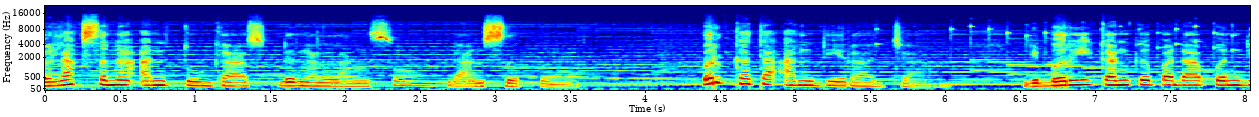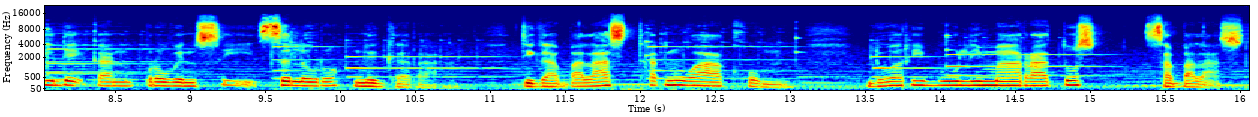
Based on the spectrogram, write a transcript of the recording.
pelaksanaan tugas dengan langsung dan sepenuh. Perkataan diraja diberikan kepada pendidikan provinsi seluruh negara 13 Tanwakum 2511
